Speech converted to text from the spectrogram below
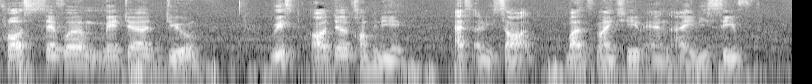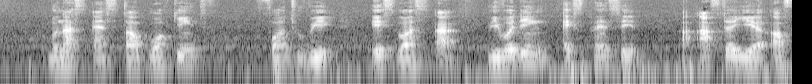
closed several major deals with other companies as a result. Once my team and I received bonus and stopped working for two weeks, it was a rewarding experience after year of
